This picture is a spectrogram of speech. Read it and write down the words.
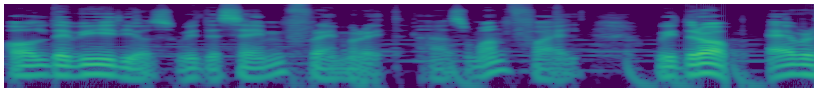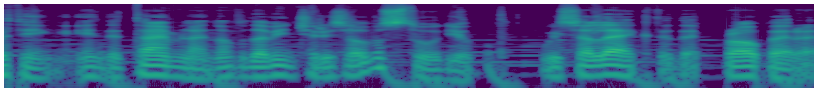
all the videos with the same frame rate as one file, we drop everything in the timeline of DaVinci Resolve Studio, we select the proper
